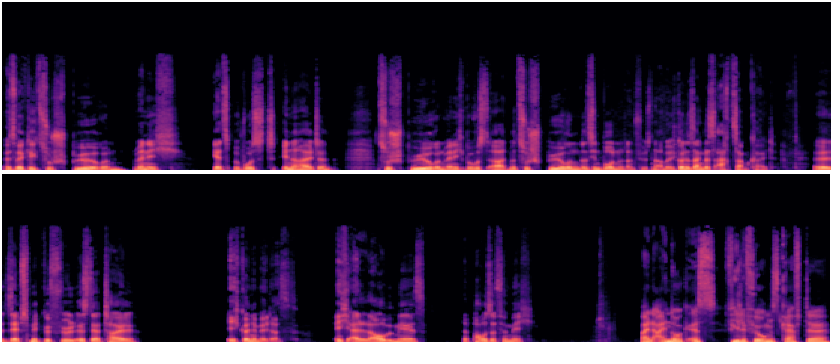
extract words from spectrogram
es wirklich zu spüren, wenn ich jetzt bewusst innehalte zu spüren, wenn ich bewusst atme, zu spüren, dass ich den Boden unter den Füßen habe. Ich könnte sagen, das ist Achtsamkeit. Äh, Selbstmitgefühl ist der Teil, ich gönne mir das. Ich erlaube mir jetzt eine Pause für mich. Mein Eindruck ist, viele Führungskräfte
